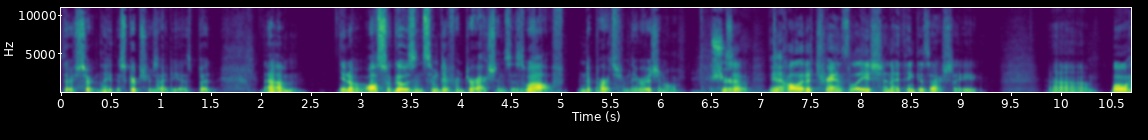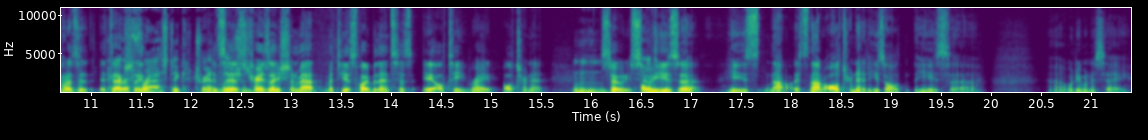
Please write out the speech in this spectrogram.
they're certainly the scriptures ideas, but um, you know also goes in some different directions as well and departs from the original. Sure. So to Yeah. call it a translation, I think is actually. Um, well, how does it? It's actually Paraphrastic it says translation Matt Matthias Loy, but then it says ALT, right? Alternate. Mm-hmm. So so he's uh he's not it's not alternate. He's all he's uh, uh what do you want to say?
